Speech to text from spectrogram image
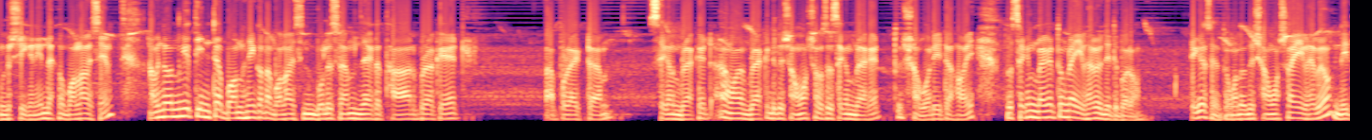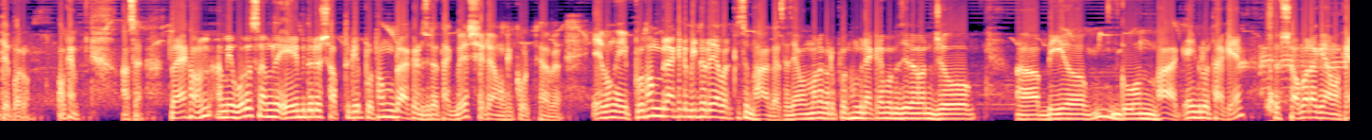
আমরা শিখে নিই। দেখো বলা হয়েছে, আমি তোমাদেরকে তিনটা বন্ধনীর কথা বলা হয়েছে, বলেছিলাম, যে একটা থার্ড ব্র্যাকেট তারপরে একটা সেকেন্ড ব্র্যাকেট আমার ব্র্যাকেটে সমস্যা হচ্ছে সেকেন্ড ব্র্যাকেট তো সবারই এটা হয়। তো সেকেন্ড ব্র্যাকেট তোমরা এইভাবে দিতে পারো, ঠিক আছে? তোমাদের যদি সমস্যা এইভাবেও দিতে পারো ওকে আচ্ছা তো এখন আমি বলেছিলাম যে এর ভিতরে সব থেকে প্রথম ব্র্যাকেট যেটা থাকবে সেটা আমাকে করতে হবে। এবং এই প্রথম ব্র্যাকেটের ভিতরে আবার কিছু ভাগ আছে, যেমন মনে করো প্রথম ব্র্যাকেটের মধ্যে যে যেমন যোগ বিয়োগ, গুণ, ভাগ, এইগুলো থাকে, তো সবার আগে আমাকে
